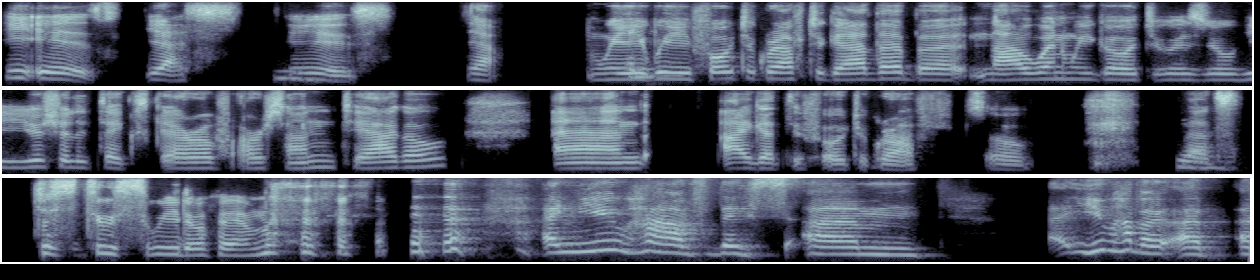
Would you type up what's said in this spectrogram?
He is. Yes, mm. he is. Yeah. We and we photograph together, but now when we go to a zoo, he usually takes care of our son Tiago, and I get to photograph. So yeah. that's just too sweet of him. and you have this um you have a, a,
